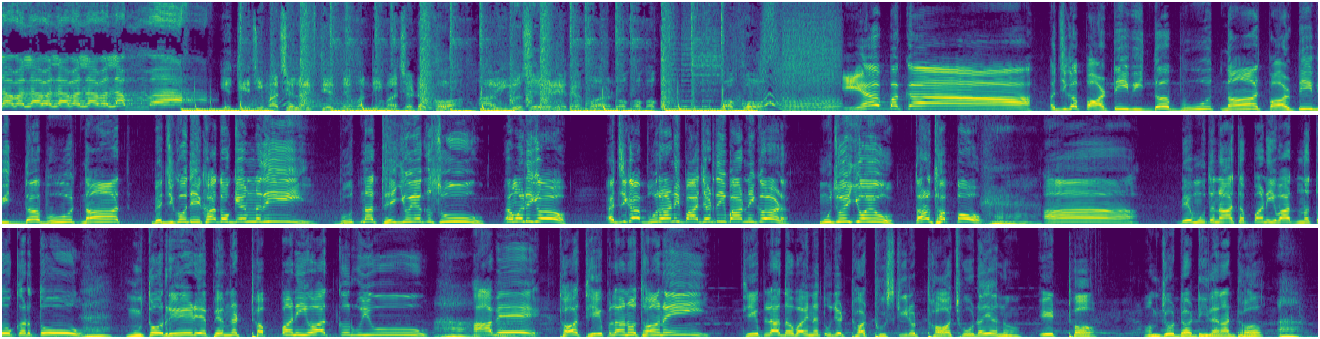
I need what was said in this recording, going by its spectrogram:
lava, લાવા લાવા લાવા lava. એ તેજીમાં છે લાઈફ તેજ ને મંદીમાં છે ડખો. આવી ગયો છે રેડ એફએમ પર. બકો એ બકા! અજીગા party with the Bhootnath party with the Bhootnath. બે જીગો દેખાતો કેમ નથી? ભૂતનાથ થઈ ગયો એક શું? એ મળી ગયો. અજીગા પુરાણી પાછળથી બહાર નીકળ. હું જોઈ ગયો તારો થપ્પો. આ બે હું તને આ થપ્પાની વાત નતો કરતો. હું તો રેડ એફએમ ના ઠપ્પાની વાત કરું છું. હા. બે થ થેપલાનો થ નહીં. થેપલા દબાઈને તું જે ઠ ઠુસકીનો ઠ છોડાય ને એ ઠ. સમજો ઢ ઢીલાના ઢ.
